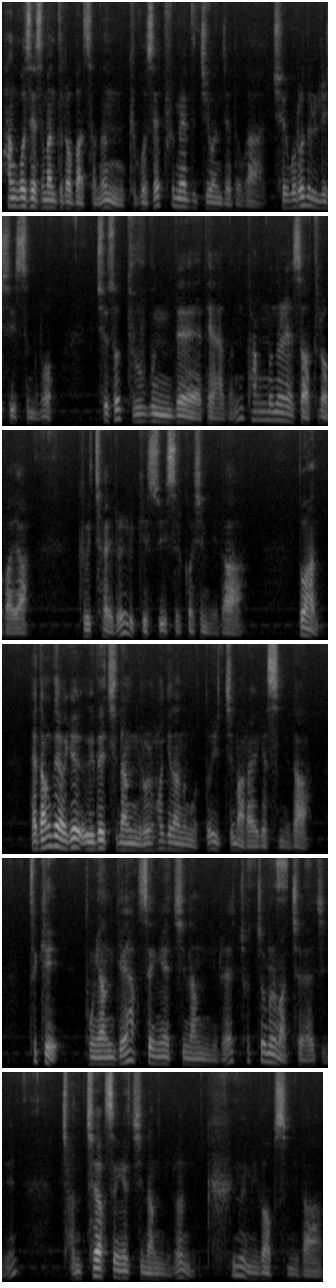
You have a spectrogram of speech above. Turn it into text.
한 곳에서만 들어봐서는 그곳의 premed 지원 제도가 최고로 들릴 수 있으므로 최소 두 군데 대학은 방문을 해서 들어봐야 그 차이를 느낄 수 있을 것입니다. 또한 해당 대학의 의대 진학률을 확인하는 것도 잊지 말아야겠습니다. 특히 동양계 학생의 진학률에 초점을 맞춰야지 전체 학생의 진학률은 큰 의미가 없습니다.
